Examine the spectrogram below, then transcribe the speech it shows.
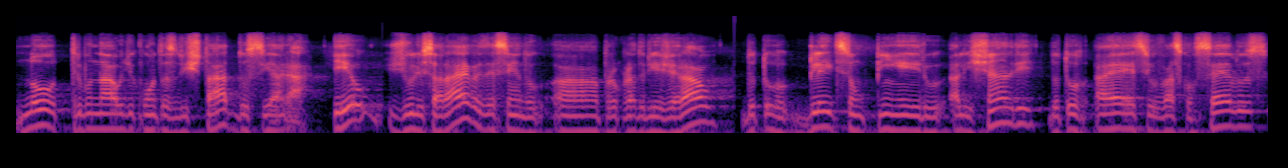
no Tribunal de Contas do Estado do Ceará. Eu, Júlio Saraiva, exercendo a Procuradoria-Geral, Dr. Gleidson Pinheiro Alexandre, Dr. Aécio Vasconcelos,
